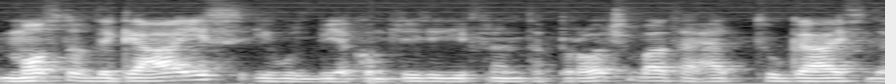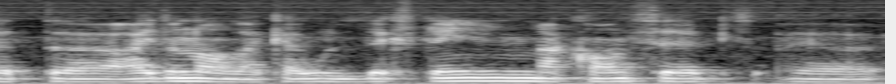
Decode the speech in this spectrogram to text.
Most of the guys, it would be a completely different approach. But I had two guys that, uh, I don't know, like I would explain a concept, uh,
